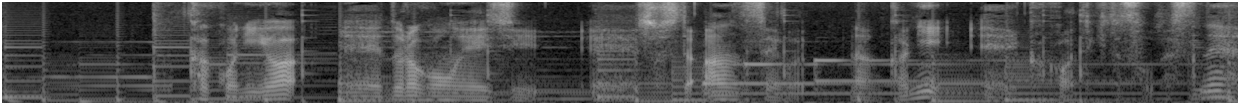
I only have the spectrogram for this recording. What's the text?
ー、過去には、えー、ドラゴンエイジ、えそしてアンセムなんかに、え関わってきたそうですね。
